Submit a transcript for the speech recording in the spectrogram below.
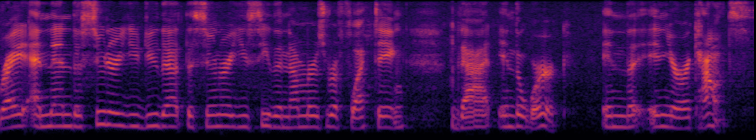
right? And then the sooner you do that, the sooner you see the numbers reflecting that in the work, in the in your accounts.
